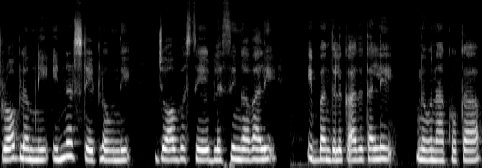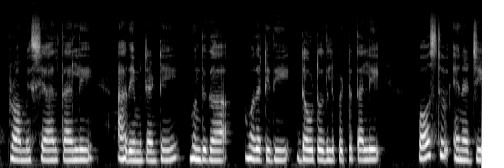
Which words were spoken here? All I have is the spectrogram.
ప్రాబ్లమ్ని ఇన్నర్ స్టేట్లో ఉంది. జాబ్ వస్తే బ్లెస్సింగ్ అవ్వాలి. ఇబ్బందులు కాదు తల్లి నువ్వు నాకు ఒక ప్రామిస్ చేయాలి తల్లి. అదేమిటంటే ముందుగా మొదటిది డౌట్ వదిలిపెట్టు తల్లి. పాజిటివ్ ఎనర్జీ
